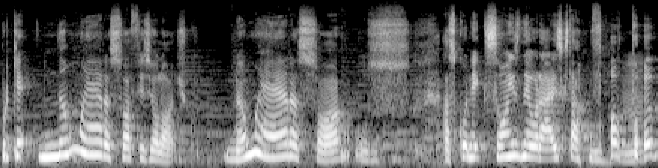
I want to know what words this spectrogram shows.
Porque não era só fisiológico. Não era só os, as conexões neurais que estavam uhum. faltando.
